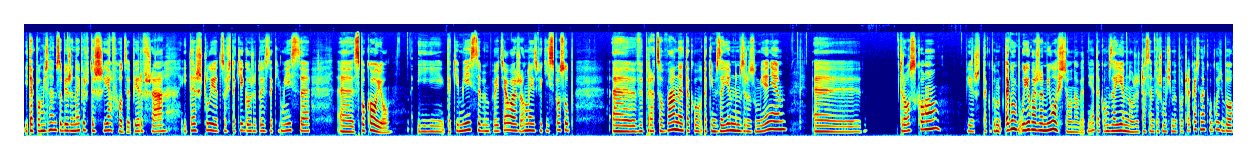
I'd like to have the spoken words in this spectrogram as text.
I tak pomyślałam sobie, że najpierw też ja wchodzę pierwsza i też czuję coś takiego, że to jest takie miejsce e, spokoju, i takie miejsce, bym powiedziała, że ono jest w jakiś sposób e, wypracowane taką, takim wzajemnym zrozumieniem, e, troską, wiesz, tak bym, tak bym ujęła, że miłością nawet, nie? Taką wzajemną, że czasem też musimy poczekać na kogoś, bo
